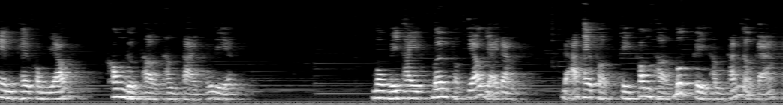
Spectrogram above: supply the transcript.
em theo công giáo không được thờ thần tài thổ địa. Một vị thầy bên Phật giáo dạy rằng, đã theo Phật thì không thờ bất kỳ thần thánh nào cả.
